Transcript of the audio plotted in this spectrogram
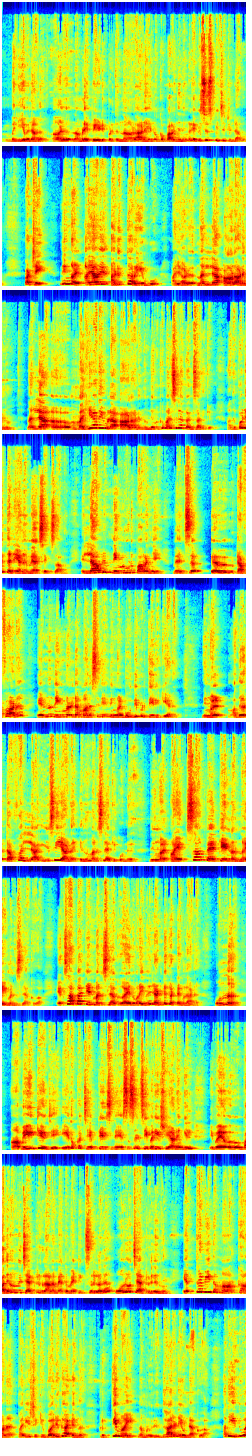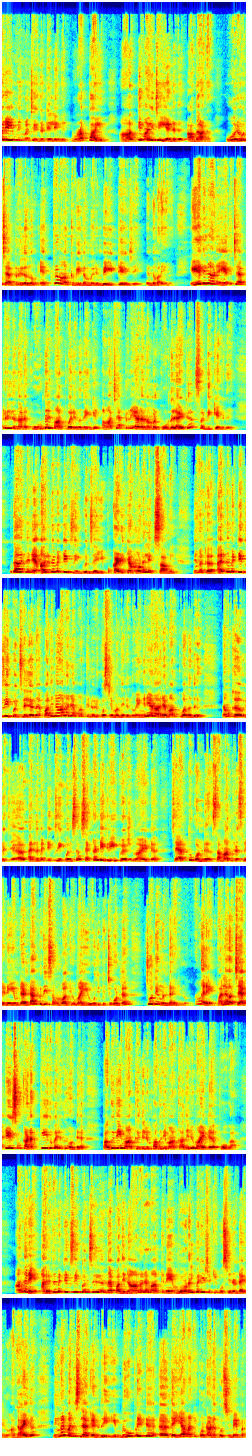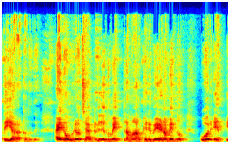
വലിയവനാണ്. ആൾ നമ്മളെ പേടിപ്പെടുത്തുന്ന ആളാണ് എന്നൊക്കെ പറഞ്ഞ് നിങ്ങളെ വിശ്വസിപ്പിച്ചിട്ടുണ്ടാകും പക്ഷേ നിങ്ങൾ അയാളെ അടുത്തറിയുമ്പോൾ അയാൾ നല്ല ആളാണെന്നും നല്ല മര്യാദയുള്ള ആളാണെന്നും നിങ്ങൾക്ക് മനസ്സിലാക്കാൻ സാധിക്കും. അതുപോലെ തന്നെയാണ് മാത്സ് എക്സാം എല്ലാവരും നിങ്ങളോട് പറഞ്ഞ് മാത്സ് ടഫാണ് എന്ന് നിങ്ങളുടെ മനസ്സിനെ നിങ്ങൾ ബോധ്യപ്പെടുത്തിയിരിക്കുകയാണ്. നിങ്ങൾ അത് ടഫല്ല ഈസിയാണ് എന്ന് മനസ്സിലാക്കിക്കൊണ്ട് നിങ്ങൾ ആ എക്സാം പാറ്റേൺ നന്നായി മനസ്സിലാക്കുക. എക്സാം പാറ്റേൺ മനസ്സിലാക്കുക എന്ന് പറയുന്നത് രണ്ട് ഘട്ടങ്ങളാണ്. ഒന്ന് ആ വെയിറ്റേജ് ഏതൊക്കെ ചാപ്റ്റേഴ്സിന് എസ് എസ് എൽ സി പരീക്ഷയാണെങ്കിൽ ഇപ്പോൾ പതിനൊന്ന് ചാപ്റ്ററുകളാണ് മാത്തമാറ്റിക്സ് ഉള്ളത്. ഓരോ ചാപ്റ്ററിൽ നിന്നും എത്ര വീതം മാർക്കാണ് പരീക്ഷയ്ക്ക് വരിക എന്ന് കൃത്യമായി നമ്മൾ ഒരു ധാരണ ഉണ്ടാക്കുക അത് ഇതുവരെയും നിങ്ങൾ ചെയ്തിട്ടില്ലെങ്കിൽ ഉറപ്പായും ആദ്യമായി ചെയ്യേണ്ടത് അതാണ്. ഓരോ ചാപ്റ്ററിൽ നിന്നും എത്ര മാർക്ക് വീതം വരും? വെയിറ്റേജ് എന്ന് പറയുന്നത്. ഏതിനാണ് ഏത് ചാപ്റ്ററിൽ നിന്നാണ് കൂടുതൽ മാർക്ക് വരുന്നതെങ്കിൽ ആ ചാപ്റ്ററിനെയാണ് നമ്മൾ കൂടുതലായിട്ട് ശ്രദ്ധിക്കേണ്ടത്. ഉദാഹരണത്തിന് അരിതമെറ്റിക് സീക്വൻസ് ഇപ്പോൾ കഴിഞ്ഞ മോഡൽ എക്സാമിൽ നിങ്ങൾക്ക് അരിതമെറ്റിക് സീക്വൻസിൽ നിന്ന് പതിനാറര മാർക്കിന് ഒരു ക്വസ്റ്റ്യൻ വന്നിരുന്നു. എങ്ങനെയാണ് അര മാർക്ക് വന്നത്? നമുക്ക് ഒരു അരിതമെറ്റിക് സീക്വൻസ് സെക്കൻഡ് ഡിഗ്രി ഇക്വേഷനുമായിട്ട് ചേർത്തുകൊണ്ട് സമാന്തര ശ്രേണിയും രണ്ടാം കൃതി സമവാക്യവുമായി യോജിപ്പിച്ചുകൊണ്ട് ചോദ്യങ്ങളുണ്ടായിരുന്നു അങ്ങനെ പല ചാപ്റ്റേഴ്സും കണക്ട് ചെയ്ത് വരുന്നതുകൊണ്ട് പകുതി മാർക്ക് ഇതിലും പകുതി മാർക്ക് അതിലുമായിട്ട് പോകാം. അങ്ങനെ അരിതമെറ്റിക് സീക്വൻസിൽ നിന്ന് പതിനാറര മാർക്കിനെ മോഡൽ പരീക്ഷയ്ക്ക് ക്വസ്റ്റ്യൻ ഉണ്ടായിരുന്നു. അതായത് നിങ്ങൾ മനസ്സിലാക്കേണ്ടത് ഈ ബ്ലൂ പ്രിന്റ് തയ്യാറാക്കിക്കൊണ്ടാണ് ക്വസ്റ്റ്യൻ പേപ്പർ തയ്യാറാക്കുന്നത്. അതായത് ഓരോ ചാപ്റ്ററിൽ നിന്നും എത്ര മാർക്കിന് വേണമെന്നും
